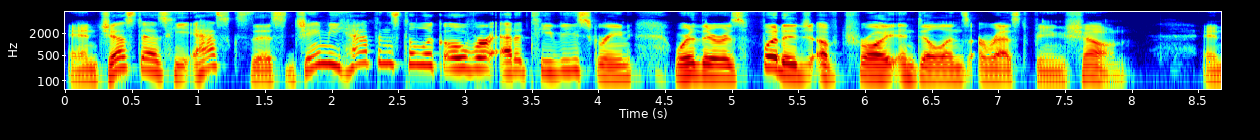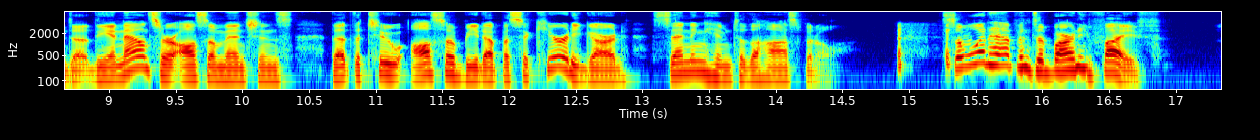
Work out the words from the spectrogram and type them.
And just as he asks this, Jamie happens to look over at a TV screen where there is footage of Troy and Dillon's arrest being shown. And uh, the announcer also mentions that the two also beat up a security guard, sending him to the hospital. So, what happened to Barney Fife?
